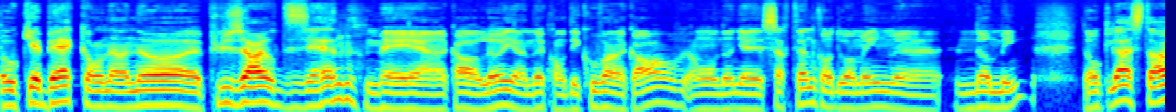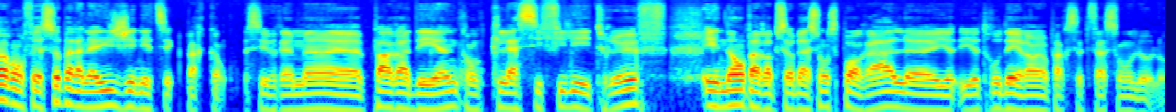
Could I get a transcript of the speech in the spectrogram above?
Au Québec, on en a euh, plusieurs dizaines, mais encore là, il y en a qu'on découvre encore. Il y en a certaines qu'on doit même euh, nommer. Donc là, à cette heure, on fait ça par analyse génétique, par contre. C'est vraiment par ADN qu'on classifie les truffes et non par observation sporale. il, y a, trop d'erreurs par cette façon-là. là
